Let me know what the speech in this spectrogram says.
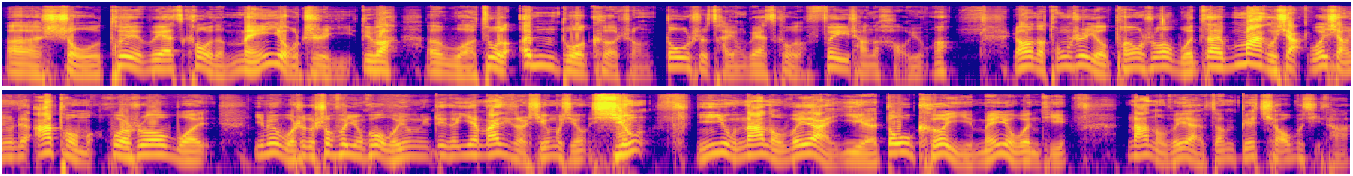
呃，首推 VS Code 没有质疑，对吧？呃，我做了 N 多课程，都是采用 VS Code，非常的好用啊。然后呢，同时有朋友说我在 Mac 下，我想用这 Atom，或者说我因为我是个收费用户，我用这个 EMEditor 行不行？行，您用 Nano VI 也都可以，没有问题。Nano VI 咱们别瞧不起它，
